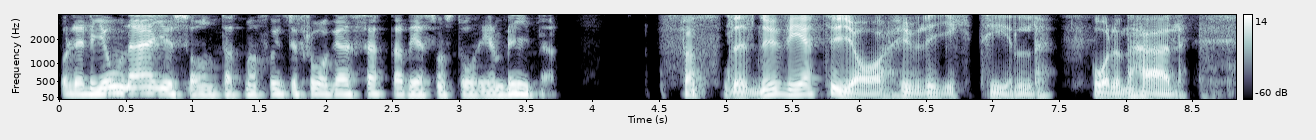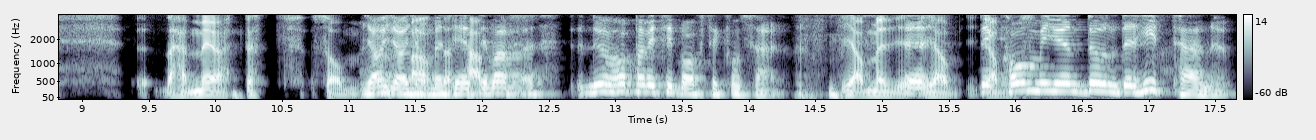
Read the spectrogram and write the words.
Och religion är ju sånt att man får inte frågasätta det som står i en bibel. Fast eh, nu vet ju jag hur det gick till på den här, det här mötet som Ja, ja, ja, men bandet det, det hade. var, nu hoppar vi tillbaka till konserten. Ja, men Eh, jag, Det jag kommer ju en dunderhit här nu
